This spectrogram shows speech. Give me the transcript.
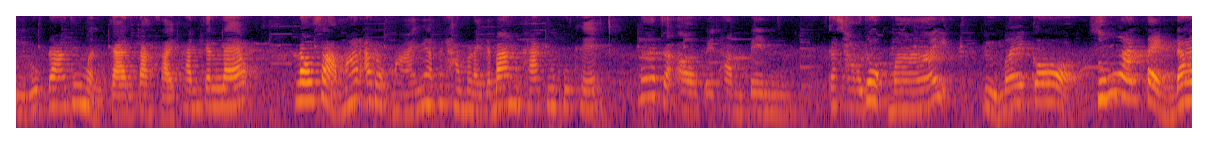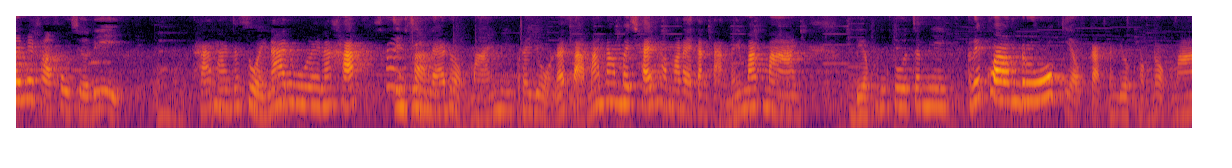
มีรูปร่างที่เหมือนกันต่างสายพันธุ์กันแล้ว เราสามารถเอาดอกไม้เนี่ยไปทำอะไรได้บ้างคะคุณครูเคสน่าจะเอาไปทำเป็นกระเช้าดอกไม้ หรือไม่ก็ซุ้มงานแต่งได้ไหมคะครูเชอรี่อืม ท่าทางจะสวยน่าดูเลยนะคะใช่จริค่ะงๆ แล้วดอกไม้มีประโยชน์ และสามารถนำไปใช้ทำอะไรต่างๆ ได้มากมาย เดี๋ยวคุณครูจะมีคลิปความรู้เกี่ยวกับประโยชน์ของดอกไม้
